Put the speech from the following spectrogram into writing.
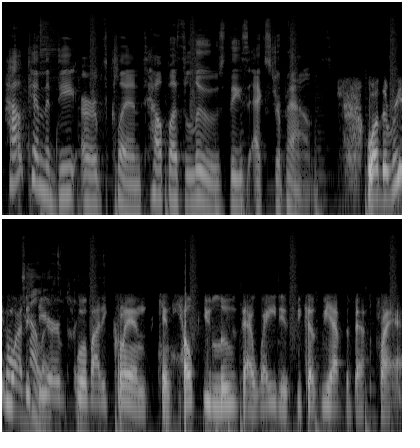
how can the D Herbs Cleanse help us lose these extra pounds? Well, the reason why the Tell D us, Herbs. Full Body Cleanse can help you lose that weight is because we have the best plan.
